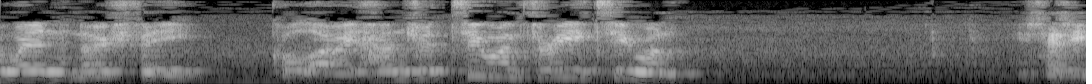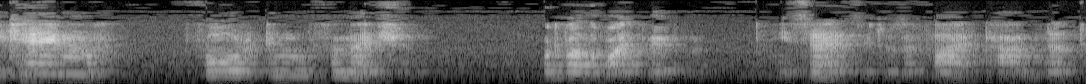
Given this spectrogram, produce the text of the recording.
win, no fee. Call 0800 213 214. He says he came for information. What about the white paper? He says it was a five pound note.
